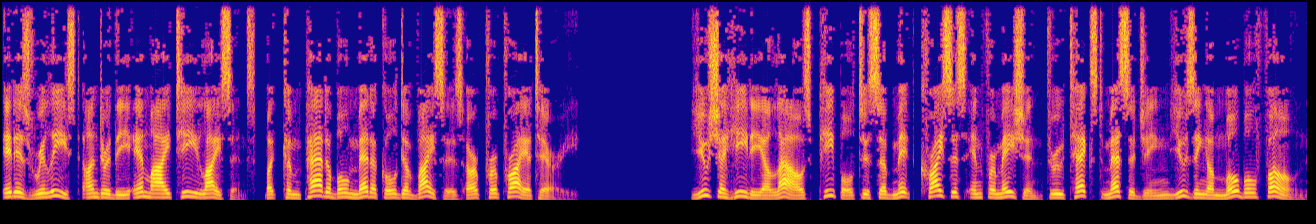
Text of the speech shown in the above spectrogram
It is released under the MIT license, but compatible medical devices are proprietary. Ushahidi allows people to submit crisis information through text messaging using a mobile phone,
